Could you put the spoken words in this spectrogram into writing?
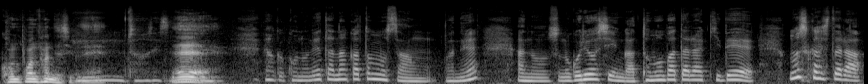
根本なんですよね。うん、そうですね、ええ、なんかこのね田中智さんはねあのそのご両親が共働きでもしかしたら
